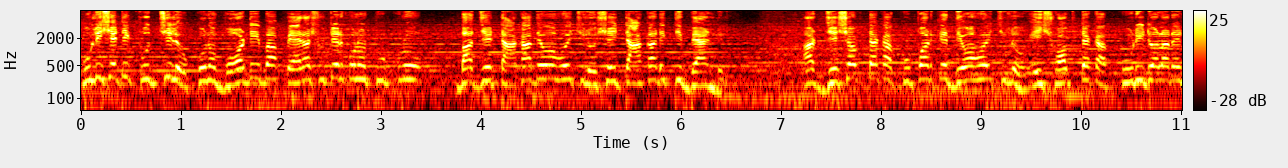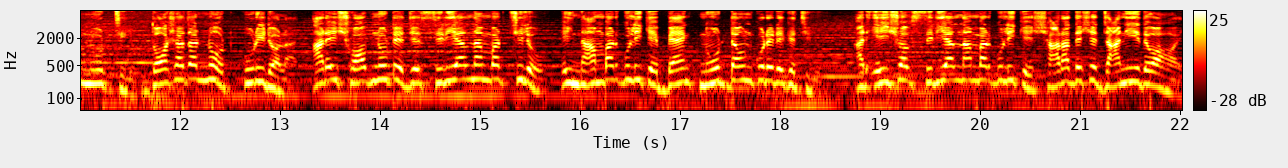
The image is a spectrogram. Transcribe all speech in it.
পুলিশ এটি খুঁজছিল কোনো বডি বা প্যারাশুটের কোনো টুকরো বা যে টাকা দেওয়া হয়েছিল সেই টাকার একটি ব্যান্ডেল আর যেসব টাকা কুপারকে দেওয়া হয়েছিল, এই সব টাকা কুড়ি ডলারের নোট ছিল। দশ হাজার নোট কুড়ি ডলার। আর এই সব নোটে যে সিরিয়াল নাম্বার ছিল, এই নাম্বারগুলিকে ব্যাংক নোট ডাউন করে রেখেছিল। আর এই সব সিরিয়াল নাম্বারগুলিকে সারা দেশে জানিয়ে দেওয়া হয়।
